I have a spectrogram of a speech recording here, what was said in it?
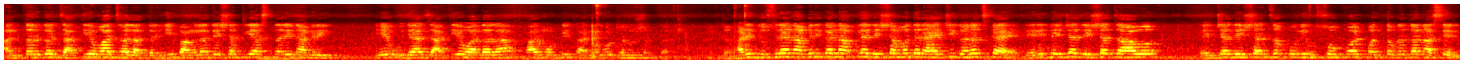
अंतर्गत जातीयवाद झाला तर ही बांगलादेशातली असणारी नागरिक हे उद्या जातीयवादाला फार मोठी कारणीभूत ठरू शकतात. आणि दुसऱ्या नागरिकांना आपल्या देशामध्ये राहायची गरज काय? त्यांनी त्यांच्या देशात जावं त्यांच्या देशाचं कोणी सोकॉल पंतप्रधान असेल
